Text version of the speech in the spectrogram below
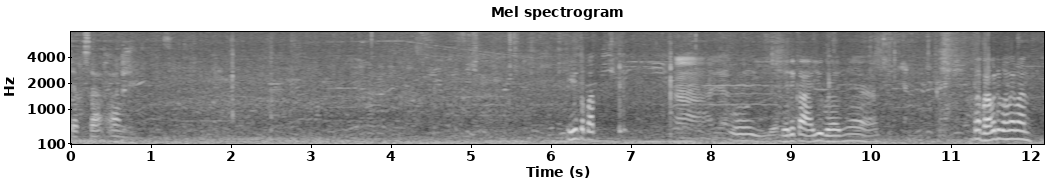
Jaksaan. Ini tempat Nah, ya. Oh iya dari kayu bahannya. Kita berapa nih Bang Leman?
